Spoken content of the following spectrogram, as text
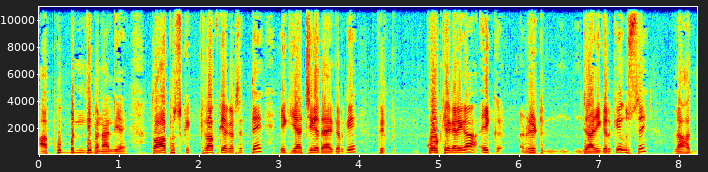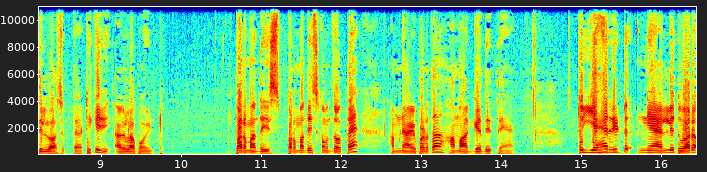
आपको बंदी बना लिया है। तो आप उसके खिलाफ क्या कर सकते हैं? एक याचिका दायर करके फिर कोर्ट क्या करेगा? एक रिट जारी करके उससे राहत दिलवा सकता है। ठीक है जी? अगला पॉइंट परमादेश। परमादेश का मतलब होता है, हमने आगे बढ़ा था, हम आज्ञा देते हैं। तो यह रिट न्यायालय द्वारा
